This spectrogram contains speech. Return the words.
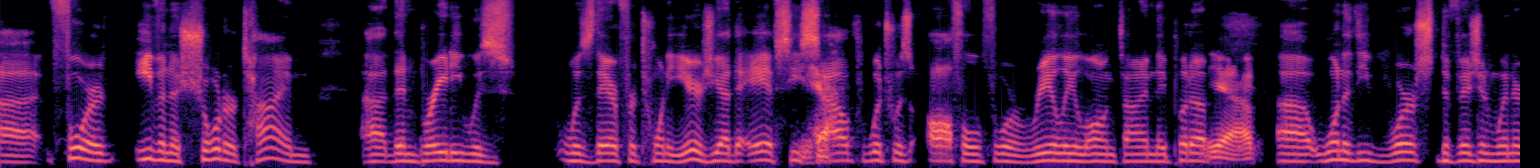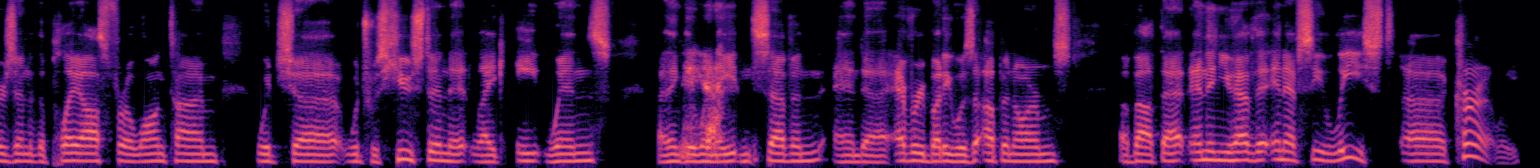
uh, for even a shorter time uh, than Brady was was there for 20 years. You had the AFC Yeah. South, which was awful for a really long time. They put up yeah. uh, one of the worst division winners into the playoffs for a long time, which uh, which was Houston at like eight wins. I think they went eight and seven, and uh, everybody was up in arms about that. And then you have the NFC least uh, currently,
